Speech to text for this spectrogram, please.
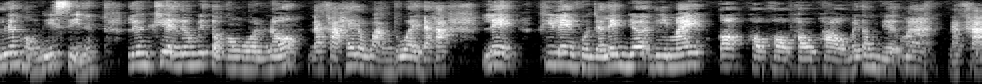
เรื่องของหนี้สิน เรื่องเครียดเรื่องวิตกกังวลเนาะนะคะ ให้ระวังด้วยนะคะ เลขที่เล่นควรจะเล่นเยอะดีไหมก็พอพอเผาเผาไม่ต้องเยอะมากนะคะ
